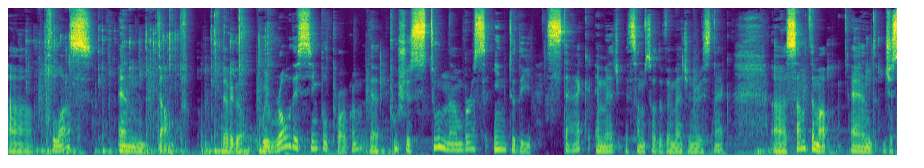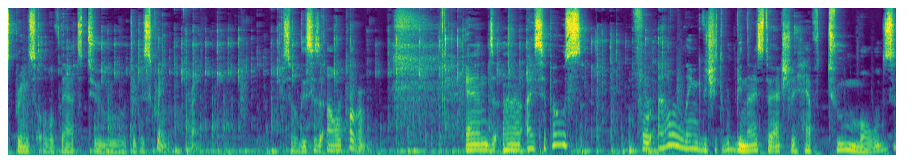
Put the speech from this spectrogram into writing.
uh, plus and dump. There we go. We wrote a simple program that pushes two numbers into the stack, some sort of imaginary stack, uh, sums them up, and just prints all of that to, to the screen, right? So this is our program. And uh, I suppose for our language, it would be nice to actually have two modes,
